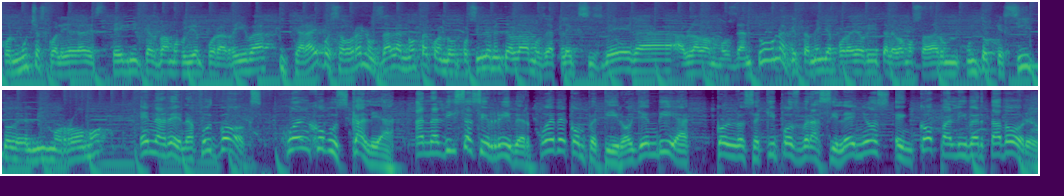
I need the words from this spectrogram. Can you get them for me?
con muchas cualidades técnicas, va muy bien por arriba, y caray, pues ahora nos da la nota cuando posiblemente hablábamos de Alexis Vega, hablábamos de Antuna, que también ya por ahí ahorita le vamos a dar un, toquecito del mismo Romo. En Arena Footbox, Juanjo Buscalia analiza si River puede competir hoy en día con los equipos brasileños en Copa Libertadores.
